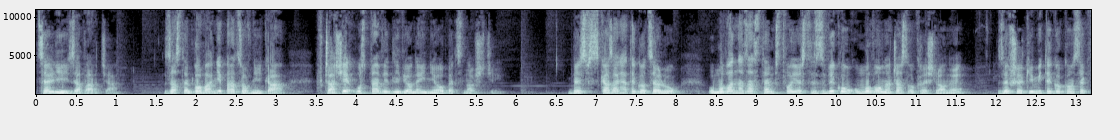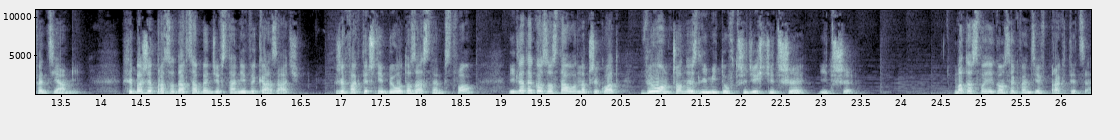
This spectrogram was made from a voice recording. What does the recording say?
cel jej zawarcia. Zastępowanie pracownika w czasie usprawiedliwionej nieobecności. Bez wskazania tego celu umowa na zastępstwo jest zwykłą umową na czas określony ze wszelkimi tego konsekwencjami. Chyba, że pracodawca będzie w stanie wykazać, że faktycznie było to zastępstwo i dlatego zostało na przykład wyłączone z limitów 33 i 3. Ma to swoje konsekwencje w praktyce.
